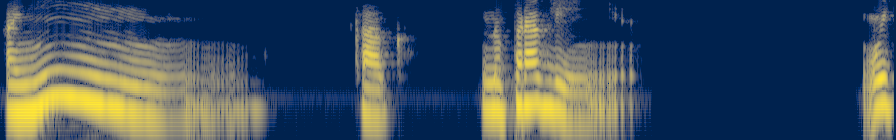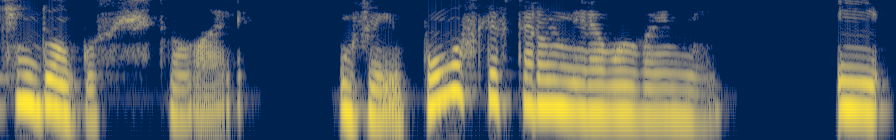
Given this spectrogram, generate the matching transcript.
они как направление очень долго существовали, уже и после Второй мировой войны. И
